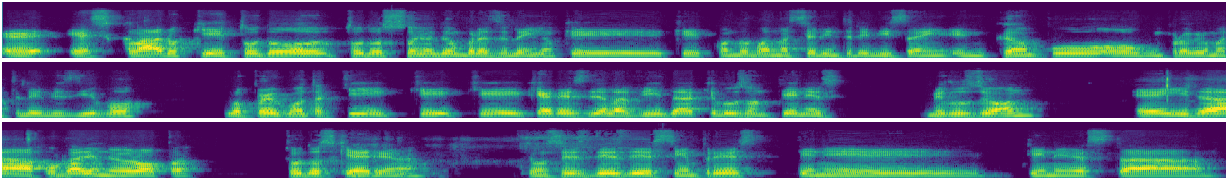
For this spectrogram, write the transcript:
eh, es claro que todo, todo sueño de un brasileño que, que cuando van a hacer entrevista en, en campo o algún programa televisivo, lo pregunta, ¿qué, qué, qué quieres de la vida? ¿Qué ilusión tienes? Mi ilusión es ir a jugar en Europa. Todos quieren, ¿no? Entonces, desde siempre tiene, tiene esta,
